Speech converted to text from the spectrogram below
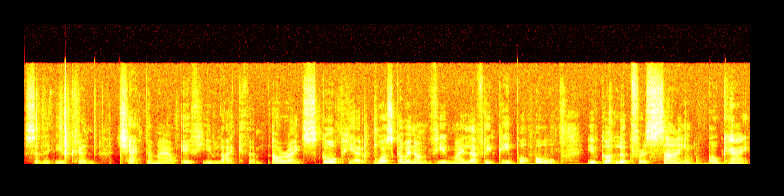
so that you can check them out if you like them. All right, Scorpio, what's going on for you, my lovely people? Oh, you've got look for a sign. Okay,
